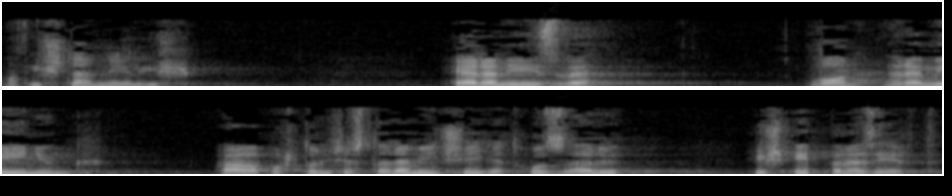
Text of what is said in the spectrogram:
az Istennél is. Erre nézve van reményünk, Pálapostól is ezt a reménységet hozza elő, és éppen ezért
